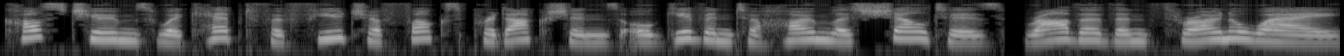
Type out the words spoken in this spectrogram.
Costumes were kept for future Fox productions or given to homeless shelters, rather than thrown away.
